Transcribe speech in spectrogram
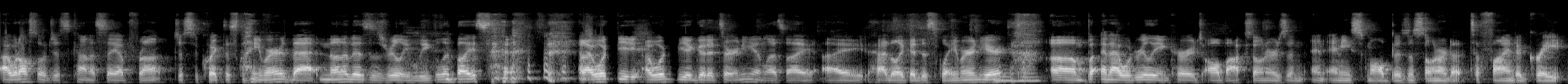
I would also just kind of say up front, just a quick disclaimer that none of this is really legal advice, and I would be I wouldn't be a good attorney unless I, I had like a disclaimer in here. Mm-hmm. Um, but and I would really encourage all box owners and, and any small business owner to, to find a great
